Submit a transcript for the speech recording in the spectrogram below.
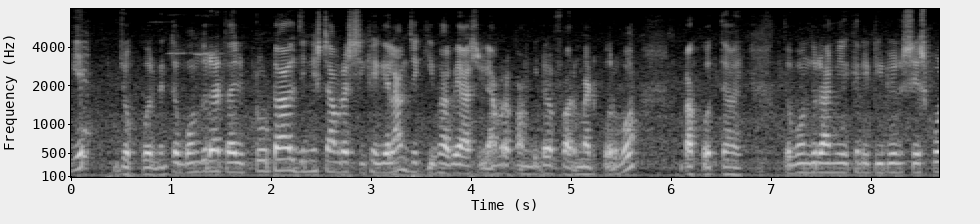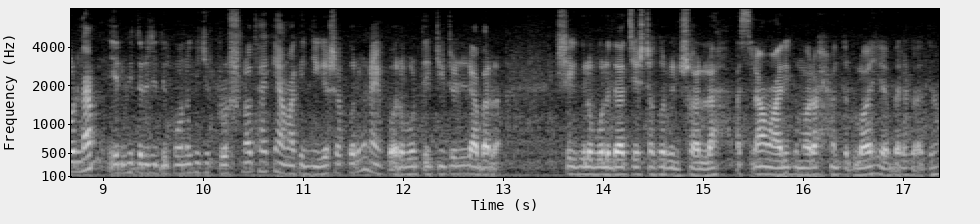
গিয়ে যোগ করবেন। তো বন্ধুরা, তাহলে টোটাল জিনিসটা আমরা শিখে গেলাম যে কীভাবে আসলে আমরা কম্পিউটার ফরম্যাট করব বা করতে হয়। তো বন্ধুরা, আমি এখানে টিউটোরিয়াল শেষ করলাম। এর ভিতরে যদি কোনো কিছু প্রশ্ন থাকে, আমাকে জিজ্ঞাসা করবেন, আমি পরবর্তী টিউটোরিয়াল আবার সেগুলো বলে দেওয়ার চেষ্টা করবেন ইনশাআল্লাহ। আসসালামু আলাইকুম রহমতুল্লাহ বারকাতুহ।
